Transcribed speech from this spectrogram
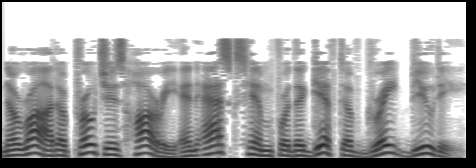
Narad approaches Hari and asks him for the gift of great beauty.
